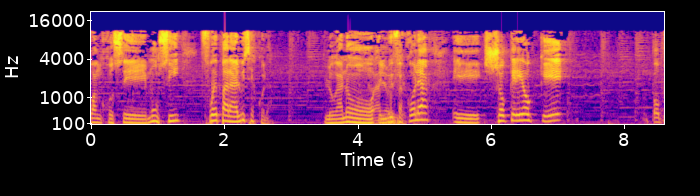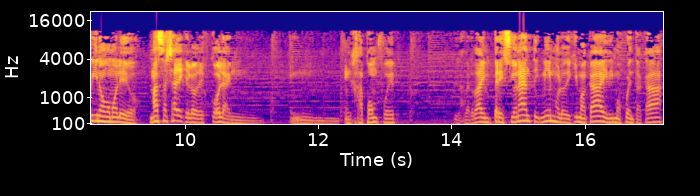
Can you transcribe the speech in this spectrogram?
Juan José Musi. Fue para Luis Escola. Lo ganó, ganó el Luis Luis Escola. Eh, yo creo que opino como Leo. Más allá de que lo de Escola en, en, en Japón fue la verdad impresionante, y mismo lo dijimos acá y dimos cuenta acá,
